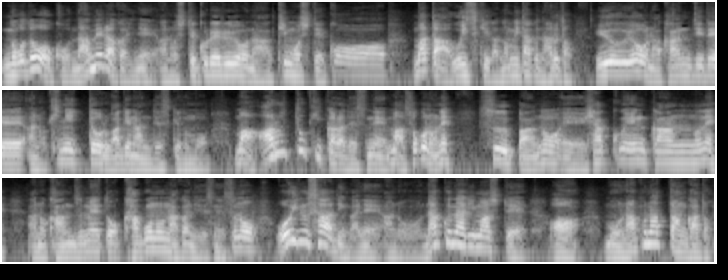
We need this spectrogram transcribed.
喉をこう滑らかにね、あの、してくれるような気もして、こう、またウイスキーが飲みたくなるというような感じで、あの、気に入っておるわけなんですけども、まあ、ある時からですね、まあ、そこのね、スーパーの、え、100円缶のね、あの缶詰とカゴの中にですね、そのオイルサーディンがね、あの、なくなりまして、ああ、もうなくなったんかと、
